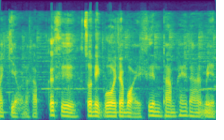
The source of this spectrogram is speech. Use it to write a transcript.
มาเกี่ยวนะครับ ก็คือโซนิกโบจะบ่อยขึ้นทำให้ดาเมจ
